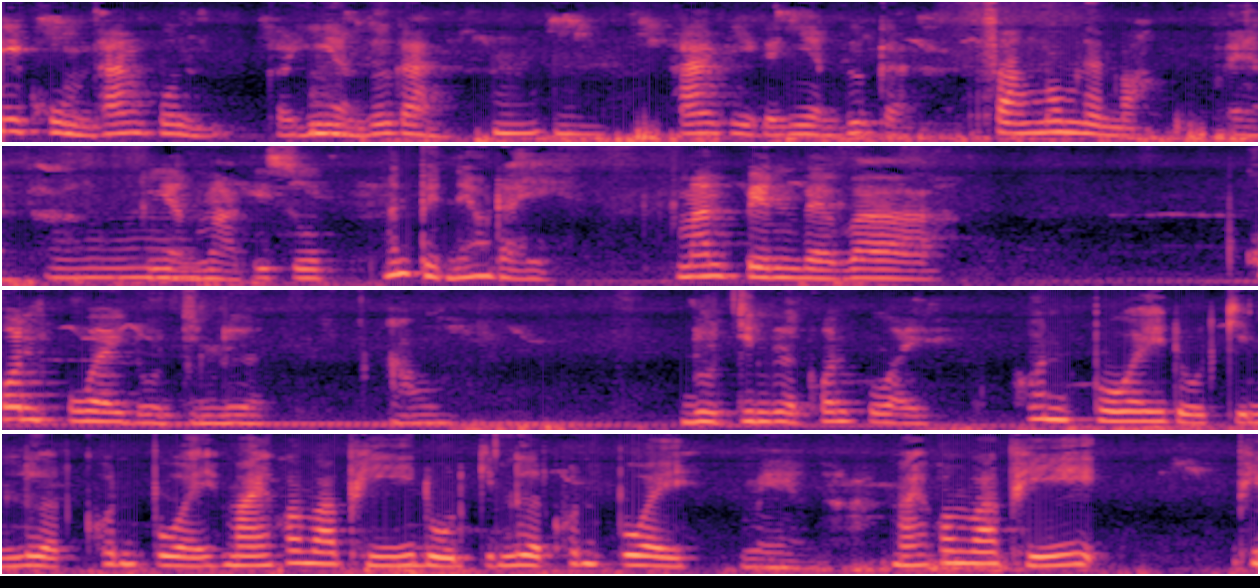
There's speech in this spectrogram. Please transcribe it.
มีคุมทางคุณก็เฮียนคือกันอืมอืมทางพี่ก็เฮียนคือกันฟังมุมนั่นบ่แฟนค่ะอืมเฮียนมากที่สุด มันเป็นแนวใดมันเป็นแบบว่า คนป่วยดูดกินเลือด เอา ดูดกินเลือดคนป่วย คนป่วย ดูดกินเลือดคนป่วย หมายความว่าผีดูดกินเลือดคนป่วย แม่นค่ะหมายความว่าผีผี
